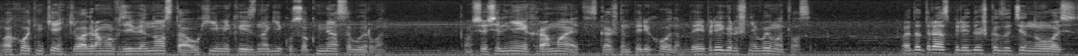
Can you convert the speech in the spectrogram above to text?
У охотники килограммов 90, а у химика из ноги кусок мяса вырван. Он все сильнее хромает с каждым переходом, да и пригоршня вымотался. В этот раз передышка затянулась.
